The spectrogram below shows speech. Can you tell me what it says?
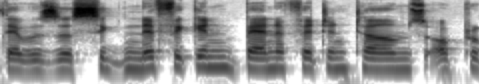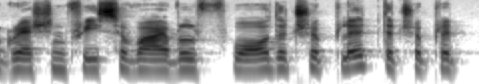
there was a significant benefit in terms of progression free survival for the triplet. The triplet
